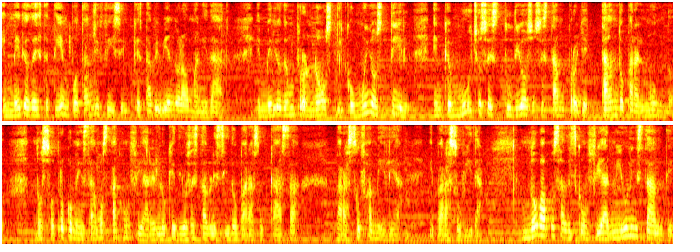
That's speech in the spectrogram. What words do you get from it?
en medio de este tiempo tan difícil que está viviendo la humanidad, en medio de un pronóstico muy hostil en que muchos estudiosos están proyectando para el mundo, nosotros comenzamos a confiar en lo que Dios ha establecido para su casa, para su familia y para su vida. No vamos a desconfiar ni un instante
